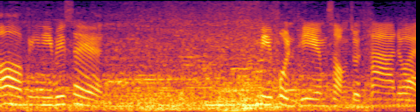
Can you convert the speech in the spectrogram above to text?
อ๋อปีนี้พิเศษ มีฝุ่น PM 2.5 ด้วย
